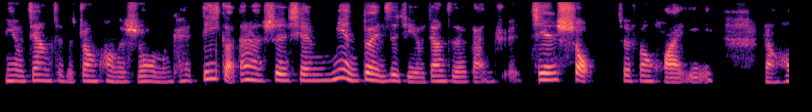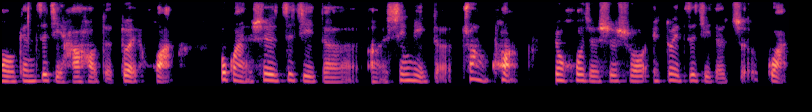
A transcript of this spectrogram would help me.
你有这样子的状况的时候，我们可以第一个当然是先面对自己有这样子的感觉，接受这份怀疑，然后跟自己好好的对话，不管是自己的呃心理的状况。又或者是说，哎，对自己的责怪，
